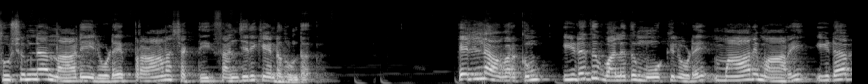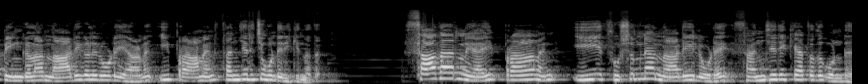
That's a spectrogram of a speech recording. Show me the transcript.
സുഷുമ്ന നാടിയിലൂടെ പ്രാണശക്തി സഞ്ചരിക്കേണ്ടതുണ്ട്. എല്ലാവർക്കും ഇടത് വലത് മൂക്കിലൂടെ മാറി മാറി ഇട പിങ്കള നാടികളിലൂടെയാണ് ഈ പ്രാണൻ സഞ്ചരിച്ചുകൊണ്ടിരിക്കുന്നത്. സാധാരണയായി പ്രാണൻ ഈ സുഷുമ്ന നാടിയിലൂടെ സഞ്ചരിക്കാത്തത് കൊണ്ട്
